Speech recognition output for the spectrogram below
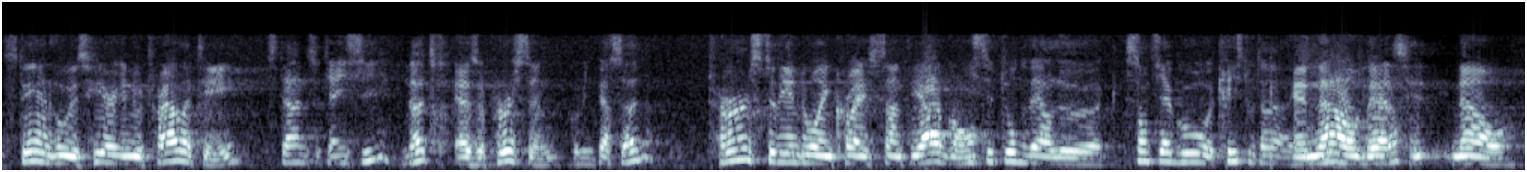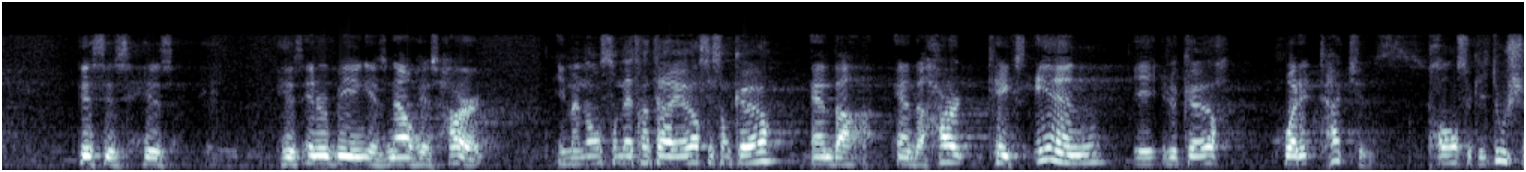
Stan, who is here in neutrality Stan se tient ici, neutre, as a person, comme une personne, turns to the indwelling Christ, Santiago, il se tourne vers le Santiago Christ tout un. and now that's his, now this is his his inner being is now his heart, Et maintenant son être intérieur, c'est son cœur, and the and the heart takes in et le cœur what it touches. prend ce qu'il touche.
